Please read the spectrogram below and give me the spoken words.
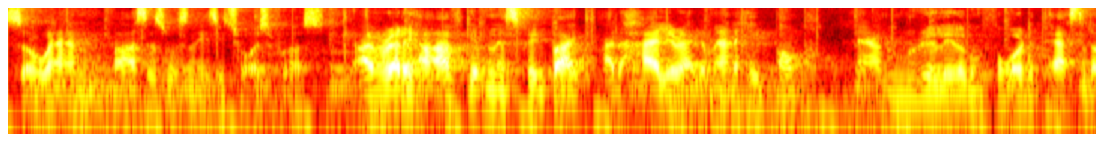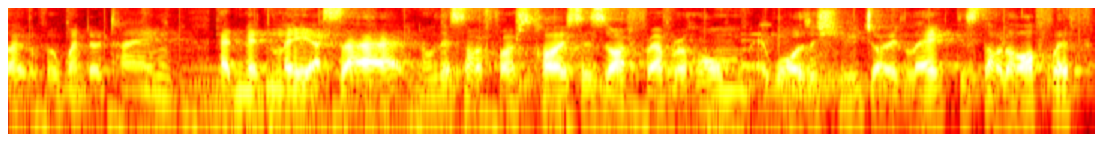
So um, was an easy choice for us. I already have given this feedback. I'd highly recommend a heat pump. I'm really looking forward to test it out over winter time. Admittedly, as uh, you know, this is our first house, this is our forever home. It was a huge outlay to start off with.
